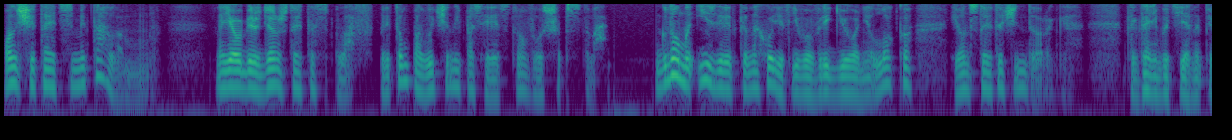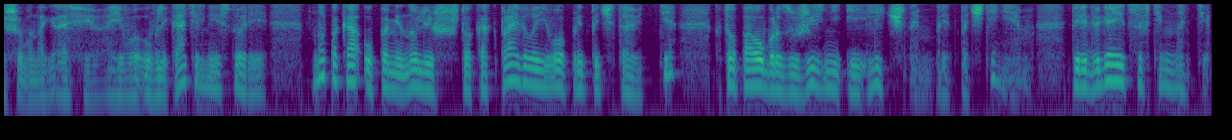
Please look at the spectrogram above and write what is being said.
Он считается металлом, но я убежден, что это сплав, притом полученный посредством волшебства. Гномы изредка находят его в регионе Локо, и он стоит очень дорого. Когда-нибудь я напишу монографию о его увлекательной истории, но пока упомяну лишь, что, как правило, его предпочитают те, кто по образу жизни и личным предпочтениям передвигается в темноте.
